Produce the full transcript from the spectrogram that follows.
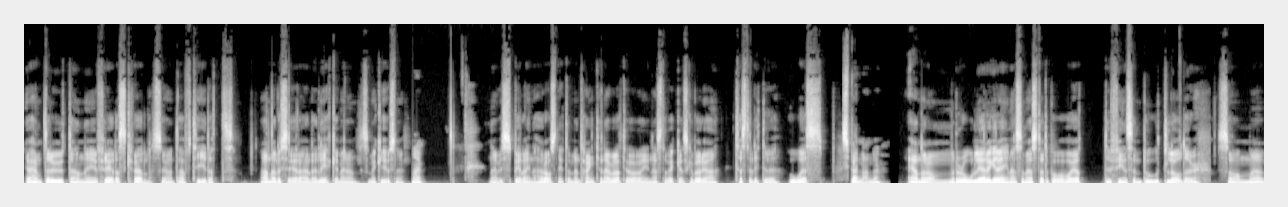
jag hämtade ut den i fredags kväll så jag har inte haft tid att analysera eller leka med den så mycket just nu. Nej. När vi spelar in det här avsnittet. Men tanken är väl att jag i nästa vecka ska börja testa lite OS. Spännande. En av de roligare grejerna som jag stötte på var ju att det finns en bootloader som eh,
